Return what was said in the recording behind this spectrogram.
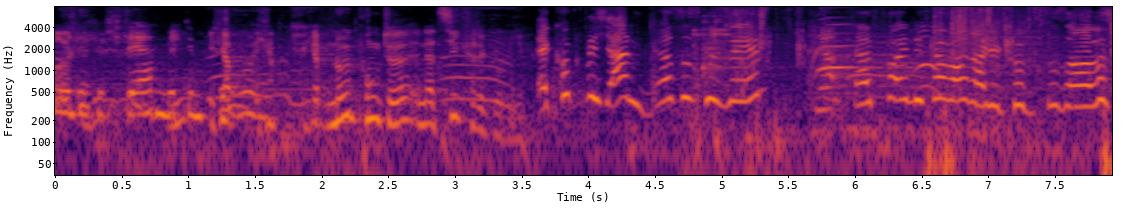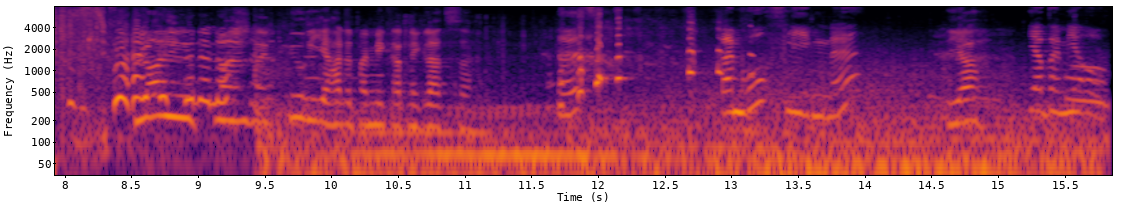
Fröhliches Sterben mit dem Ich habe ich hab, ich hab null Punkte in der Zielkategorie. Er guckt mich an. Hast du es gesehen? Ja. Er hat voll in die Kamera geguckt. So, was bist du eigentlich Lol, für eine lol, Lusche? Valkyrie hatte bei mir gerade eine Glatze. Was? Beim Hochfliegen, ne? Ja. Ja, bei mir auch.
